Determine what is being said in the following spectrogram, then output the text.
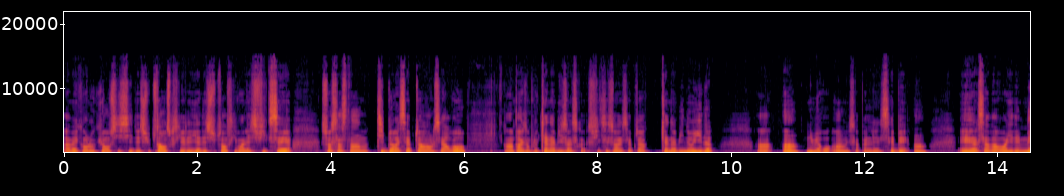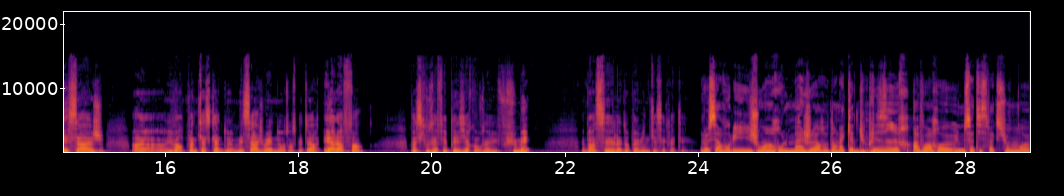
avec en l'occurrence ici des substances. Parce qu'il y, a des substances qui vont aller se fixer sur certains types de récepteurs dans le cerveau. Hein, par exemple, le cannabis va se fixer sur le récepteur cannabinoïde. Hein, 1, numéro 1, il s'appelle les CB1 et euh, ça va envoyer des messages. À, il va y avoir plein de cascades de messages, ouais, de neurotransmetteurs. Et à la fin, parce qu'il vous a fait plaisir quand vous avez fumé, eh ben c'est la dopamine qui est sécrétée. Le cerveau, il joue un rôle majeur dans la quête du plaisir. Avoir euh, une satisfaction, euh,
